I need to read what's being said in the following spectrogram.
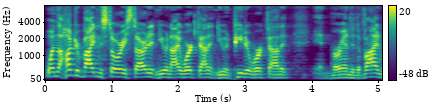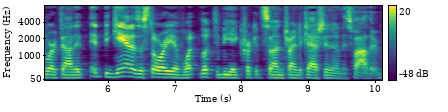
when the Hunter Biden story started and you and I worked on it and you and Peter worked on it and Miranda Devine worked on it, it began as a story of what looked to be a crooked son trying to cash in on his father.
